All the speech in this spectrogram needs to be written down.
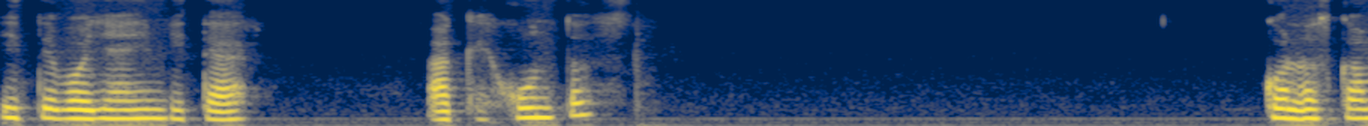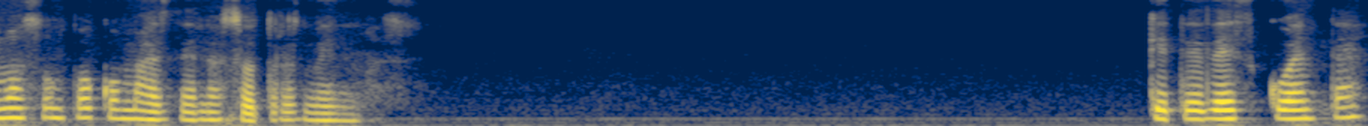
Y te voy a invitar a que juntos conozcamos un poco más de nosotros mismos. Que te des cuenta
